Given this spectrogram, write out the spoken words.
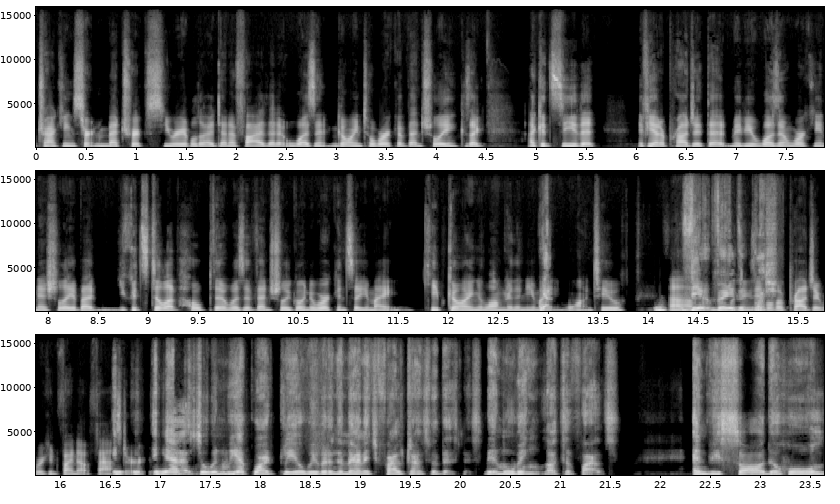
tracking certain metrics you were able to identify that it wasn't going to work eventually? Because I I could see that if you had a project that maybe wasn't working initially, but you could still have hope that it was eventually going to work, and so you might keep going longer than you might want to. Um, very, very good example question. of a project where you can find out faster. Yeah. So when we acquired Cleo, we were in the managed file transfer business. We are moving lots of files, and we saw the whole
